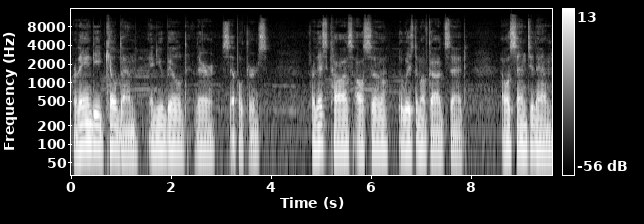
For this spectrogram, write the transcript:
For they indeed killed them and you build their sepulchres. For this cause also the wisdom of God said, I will send to them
